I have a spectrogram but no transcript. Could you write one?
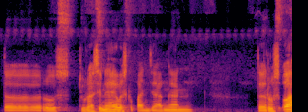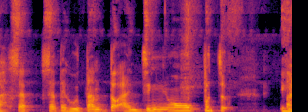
terus durasinya ya wes kepanjangan. Terus wah set setnya hutan tok anjing ngopet cuk. Iya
